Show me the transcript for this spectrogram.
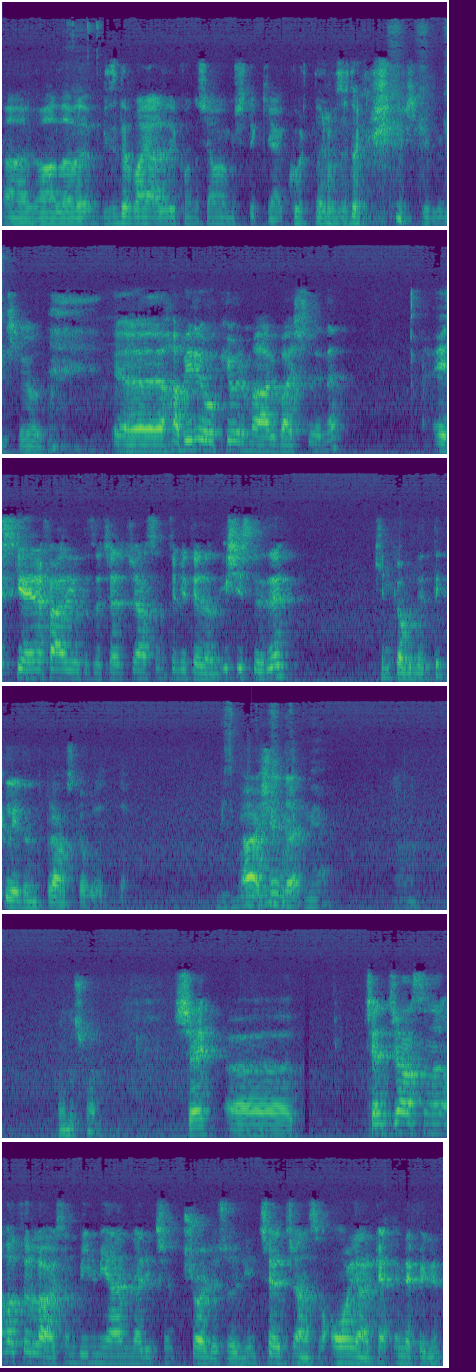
abi vallahi bizi de bayağıdır konuşamamıştık ya. Kurtlarımızı dökmüş gibi bir şey oldu. Ee, haberi okuyorum abi başlığını. Eski NFL yıldızı Chad Johnson Twitter'dan iş istedi. Kim kabul etti? Cleveland Browns kabul etti. Biz bunu konuşmadık şimdi, mı ya? Konuşmadım. Şey, e, Chad Johnson'ı hatırlarsın. Bilmeyenler için şöyle söyleyeyim. Chad Johnson oynarken NFL'in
